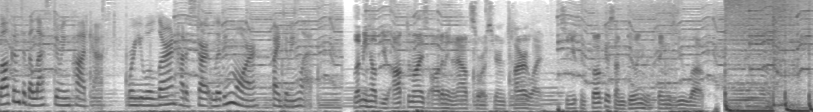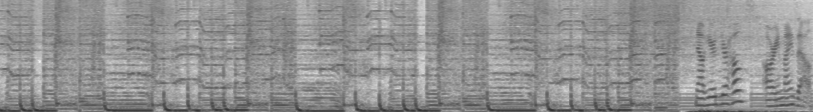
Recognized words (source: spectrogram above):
Welcome to the Less Doing Podcast, where you will learn how to start living more by doing less. Let me help you optimize, automate, and outsource your entire life so you can focus on doing the things you love. Now, here's your host, Ari Meisel.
